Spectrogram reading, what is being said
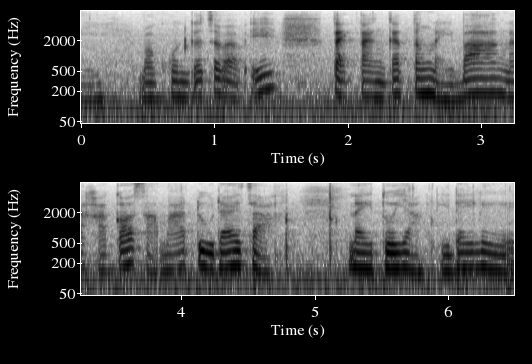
นี้ บางคนก็จะแบบ เอ๊ะ แตกต่างกันตรงไหนบ้างนะคะ ก็สามารถดูได้จากในตัวอย่างนี้ได้เลย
